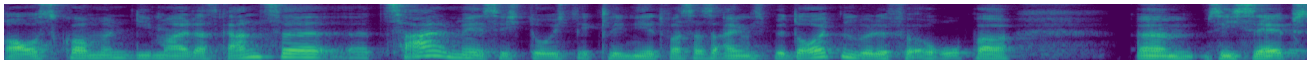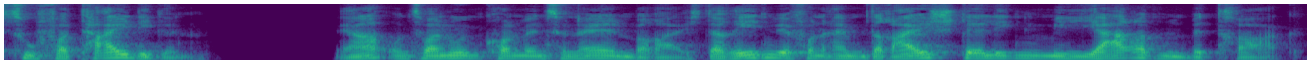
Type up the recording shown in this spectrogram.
rauskommen, die mal das Ganze äh, zahlenmäßig durchdekliniert, was das eigentlich bedeuten würde für Europa, ähm, sich selbst zu verteidigen. Ja, und zwar nur im konventionellen Bereich. Da reden wir von einem dreistelligen Milliardenbetrag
